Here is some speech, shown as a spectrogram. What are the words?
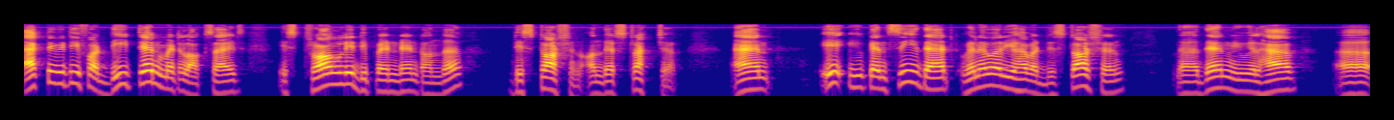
activity for D 10 metal oxides is strongly dependent on the distortion on their structure and you can see that whenever you have a distortion uh, then you will have uh,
